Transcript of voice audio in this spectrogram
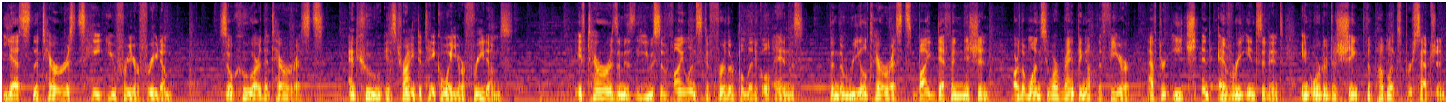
Yes, the terrorists hate you for your freedom. So who are the terrorists? And who is trying to take away your freedoms? If terrorism is the use of violence to further political ends, then the real terrorists, by definition, are the ones who are ramping up the fear after each and every incident in order to shape the public's perception.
